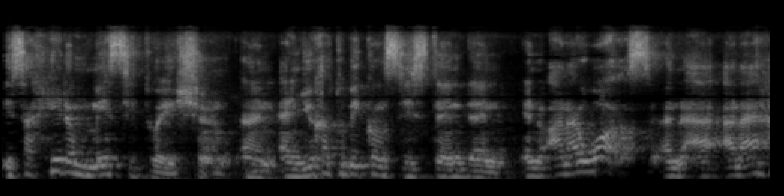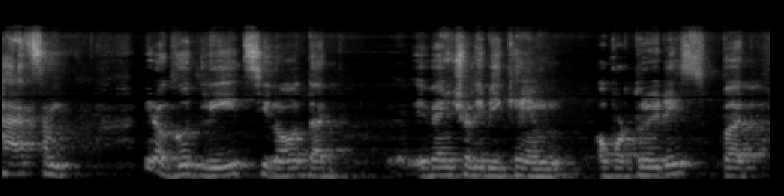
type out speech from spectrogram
it's a hit and miss situation and, and you have to be consistent and, and, and I was, and I, and I had some, you know, good leads, you know, that eventually became opportunities. But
